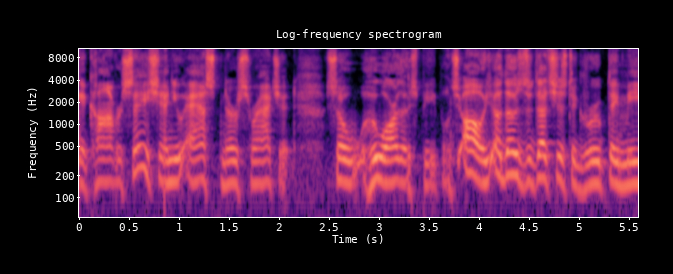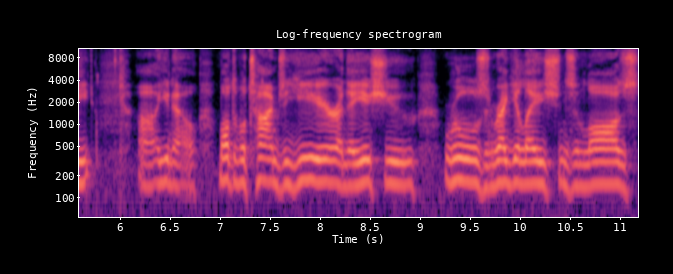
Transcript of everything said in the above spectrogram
a conversation and you asked Nurse Ratched, so who are those people? She, oh, those that's just a group. They meet, uh, you know, multiple times a year and they issue rules and regulations and laws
